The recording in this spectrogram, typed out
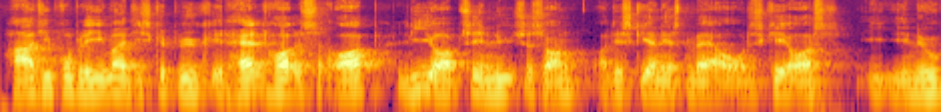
har de problemer, at de skal bygge et halvt hold sig op, lige op til en ny sæson, og det sker næsten hver år. Det sker også i, i nu.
